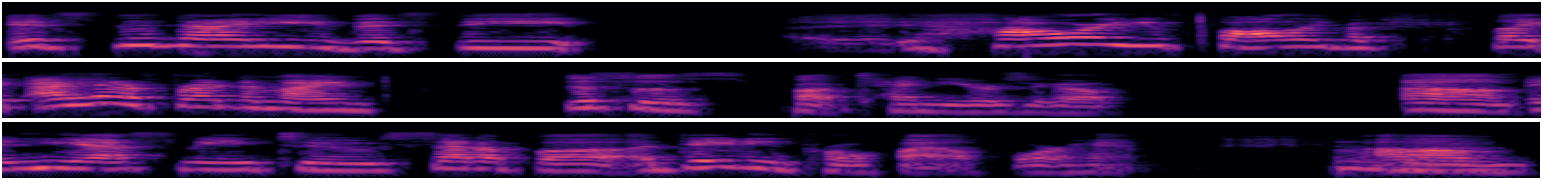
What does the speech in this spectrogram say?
It's the naive. It's the uh, how are you falling? for- Like I had a friend of mine. This was about ten years ago, um, and he asked me to set up a, a dating profile for him. Um,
